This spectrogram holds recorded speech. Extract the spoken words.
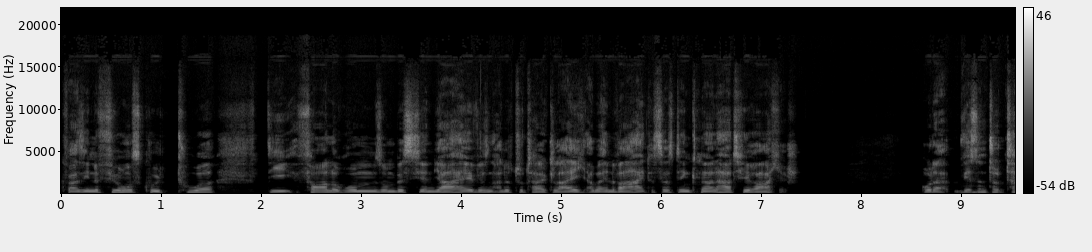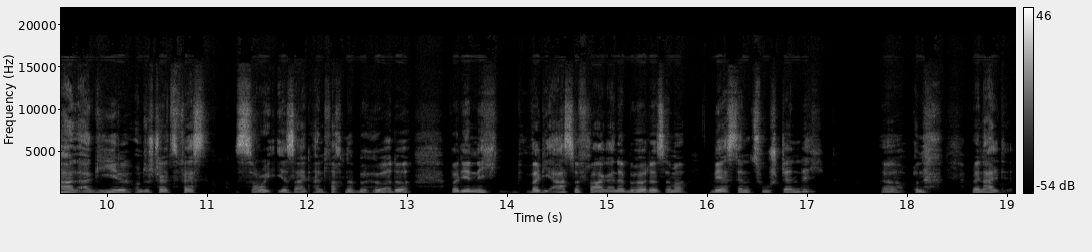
quasi eine Führungskultur, die vorne rum so ein bisschen, ja, hey, wir sind alle total gleich, aber in Wahrheit ist das Ding knallhart hierarchisch. Oder wir sind total agil und du stellst fest, sorry, ihr seid einfach eine Behörde, weil ihr nicht, weil die erste Frage einer Behörde ist immer, wer ist denn zuständig? Ja, und wenn halt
